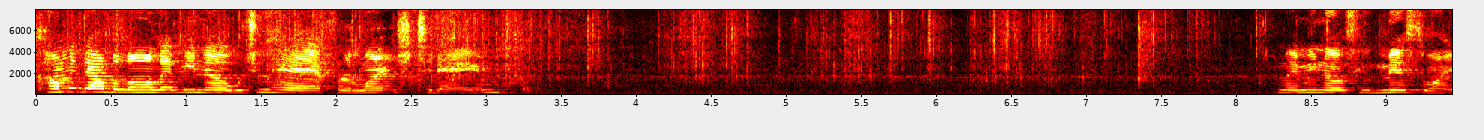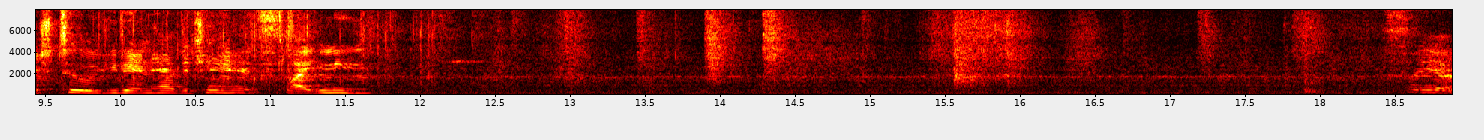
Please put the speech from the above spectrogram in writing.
Comment down below and let me know what you had for lunch today. Let me know if you missed lunch too if you didn't have the chance like me yeah.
